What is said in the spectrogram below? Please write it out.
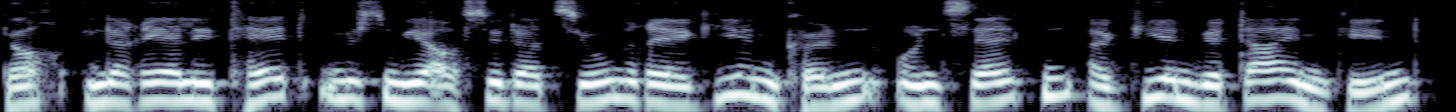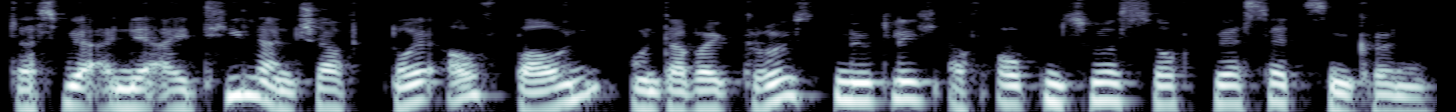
Doch in der Realität müssen wir auf Situationen reagieren können und selten agieren wir dahingehend, dass wir eine IT-Landschaft neu aufbauen und dabei größtmöglich auf Open Source Software setzen können.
